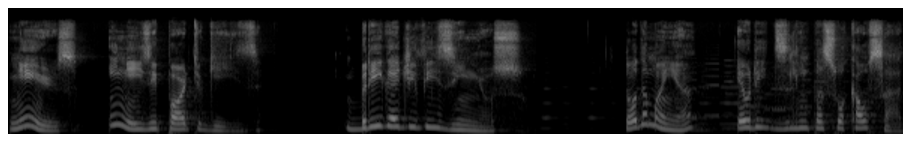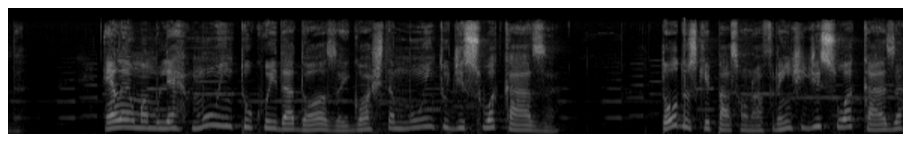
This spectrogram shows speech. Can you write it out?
News in easy Portuguese. Briga de vizinhos. Toda manhã, Eurides limpa sua calçada. Ela é uma mulher muito cuidadosa e gosta muito de sua casa. Todos que passam na frente de sua casa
